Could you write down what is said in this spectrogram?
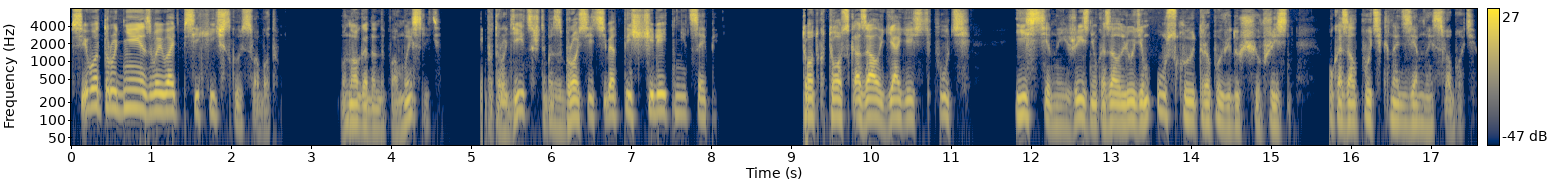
Всего труднее завоевать психическую свободу. Много надо помыслить и потрудиться, чтобы сбросить с себя тысячелетние цепи. Тот, кто сказал «я есть путь», истинной жизнь указал людям узкую тропу, ведущую в жизнь, указал путь к надземной свободе.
